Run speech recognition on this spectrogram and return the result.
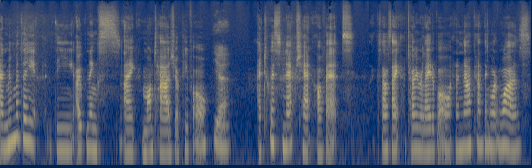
I remember the the opening like montage of people. yeah. I took a Snapchat of it because I was like totally relatable, and now I can't think what it was.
